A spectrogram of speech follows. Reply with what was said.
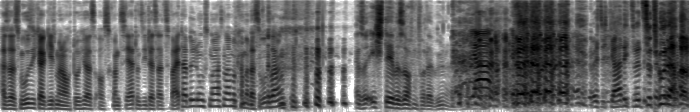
Also als Musiker geht man auch durchaus aufs Konzert und sieht das als Weiterbildungsmaßnahme, kann man das so sagen? Also ich stehe besoffen vor der Bühne. Ja, Möchte ich gar nichts mit zu tun haben.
